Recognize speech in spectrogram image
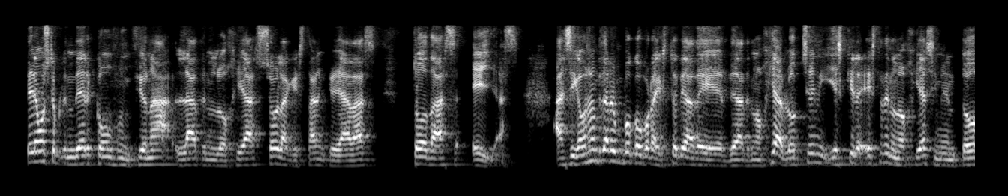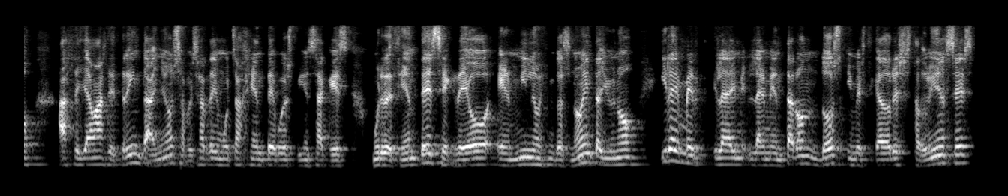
tenemos que aprender cómo funciona la tecnología sobre la que están creadas todas ellas. Así que vamos a empezar un poco por la historia de, la tecnología blockchain y es que esta tecnología se inventó hace ya más de 30 años, a pesar de que mucha gente pues, piensa que es muy reciente, se creó en 1991 y la, inventaron dos investigadores estadounidenses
